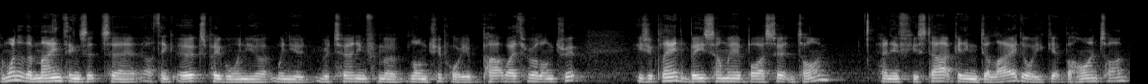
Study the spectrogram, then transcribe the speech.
And one of the main things that uh, I think irks people when you're when you're returning from a long trip or you're partway through a long trip is you plan to be somewhere by a certain time, and if you start getting delayed or you get behind time,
